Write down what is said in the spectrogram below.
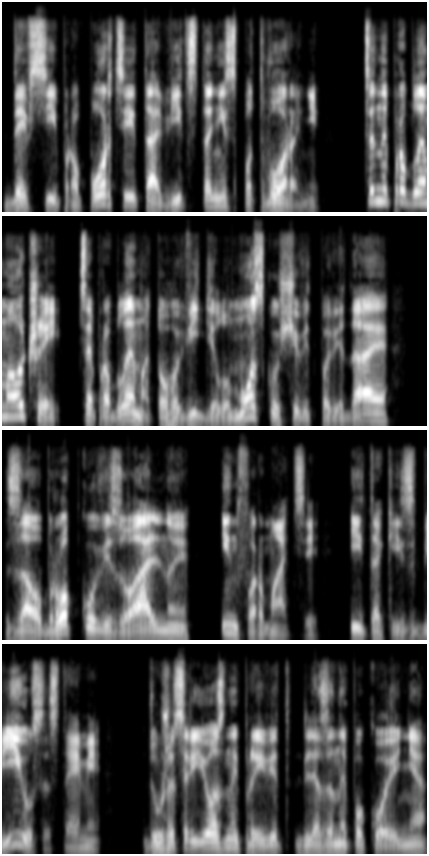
де всі пропорції та відстані спотворені. Це не проблема очей, це проблема того відділу мозку, що відповідає за обробку візуальної інформації, і такий збій у системі дуже серйозний привід для занепокоєння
